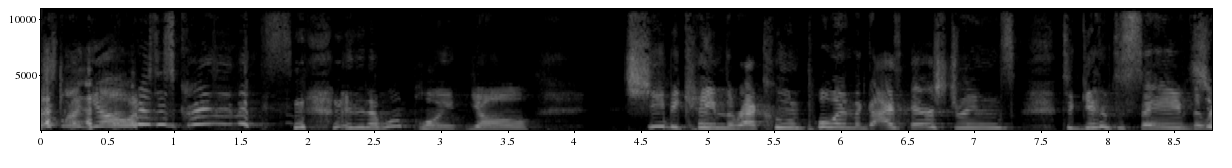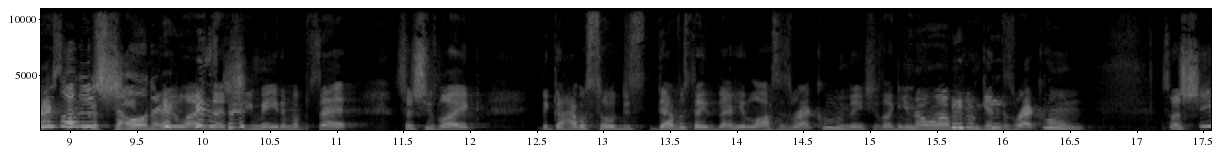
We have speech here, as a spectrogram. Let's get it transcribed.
was like, yo, what is this craziness? And then at one point, y'all. She became the raccoon pulling the guy's hair strings to get him to save the She raccoon on his 'cause she realized that she made him upset. So she's like, the guy was so dis- devastated that he lost his raccoon, and she's like, you know what, we're gonna get this raccoon. So she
